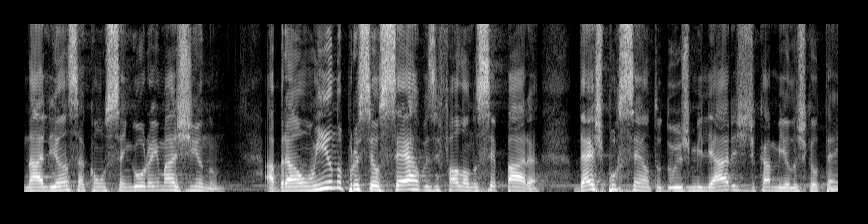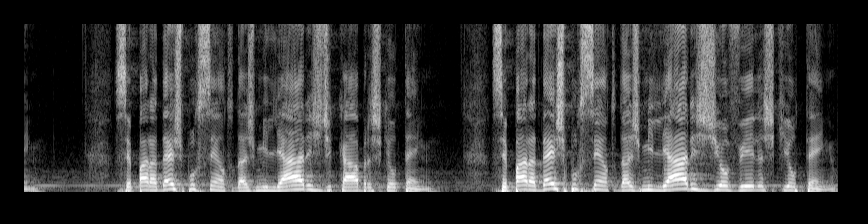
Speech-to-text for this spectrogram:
na aliança com o Senhor, eu imagino Abraão indo para os seus servos e falando: separa 10% dos milhares de camelos que eu tenho, separa 10% das milhares de cabras que eu tenho, separa 10% das milhares de ovelhas que eu tenho,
